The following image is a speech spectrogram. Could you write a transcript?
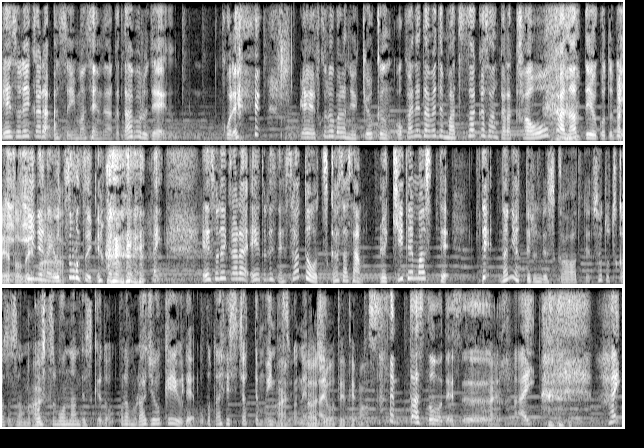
えーそれからあすいません。なんかダブルでこれ、えー、袋原の幸男くん、お金貯めて松坂さんから買おうかなっていうことで、いますいいねが4つもついてますね。はい。えーそれから、えっ、とですね、佐藤司さん、えー聞いてますって、で、何やってるんですかって、佐藤司さんのご質問なんですけど、これはもうラジオ経由でお答えしちゃってもいいんですかね。はい、ラジはいオ出てます、だそうです。ははいい。はい。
